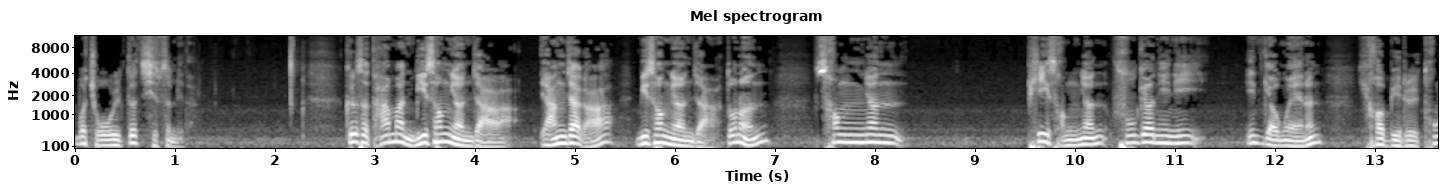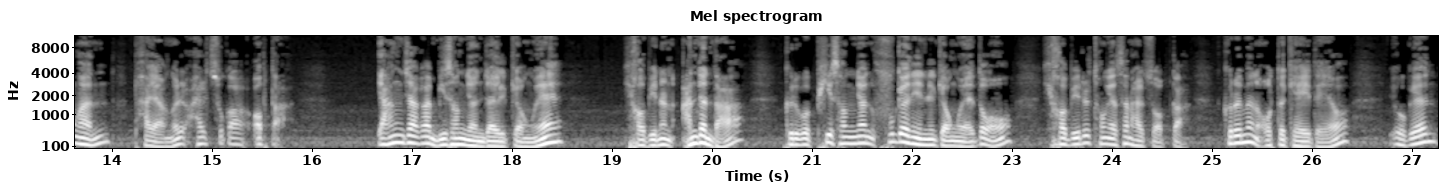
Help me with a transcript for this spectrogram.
뭐 좋을 듯 싶습니다. 그래서 다만 미성년자 양자가 미성년자 또는 성년 피성년 후견인인 경우에는 협의를 통한 파양을 할 수가 없다. 양자가 미성년자일 경우에 협의는 안 된다. 그리고 피성년 후견인일 경우에도 협의를 통해서는 할 수 없다. 그러면 어떻게 해야 돼요? 요겐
